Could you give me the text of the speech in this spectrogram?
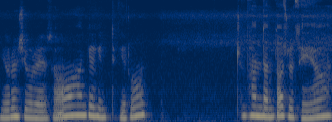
이런 식으로 해서 한결긴뜨기로 좀 한 단 떠주세요.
